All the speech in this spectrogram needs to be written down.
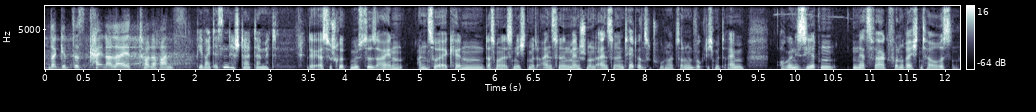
Und da gibt es keinerlei Toleranz. Wie weit ist denn der Staat damit? Der erste Schritt müsste sein, anzuerkennen, dass man es nicht mit einzelnen Menschen und einzelnen Tätern zu tun hat, sondern wirklich mit einem organisierten Netzwerk von rechten Terroristen.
